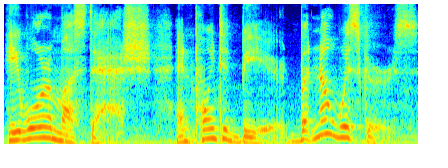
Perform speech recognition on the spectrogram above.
He wore a mustache and pointed beard, but no whiskers.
